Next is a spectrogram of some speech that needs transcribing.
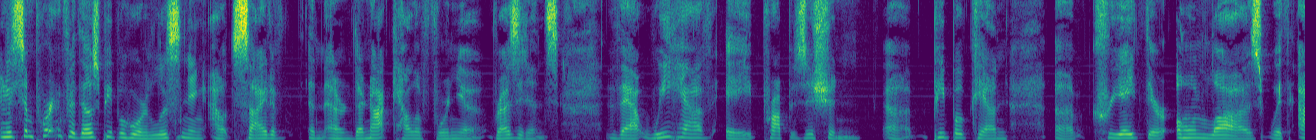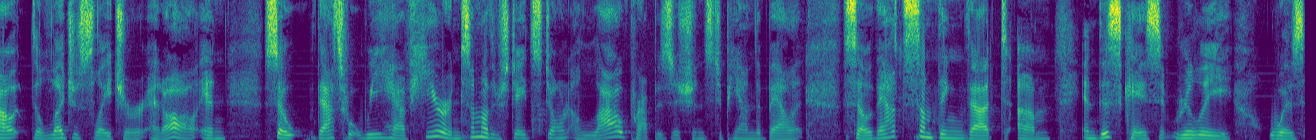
And it's important for those people who are listening outside of and they're not California residents, that we have a proposition uh, people can uh, create their own laws without the legislature at all. And so that's what we have here. And some other states don't allow propositions to be on the ballot. So that's something that, um, in this case, it really was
